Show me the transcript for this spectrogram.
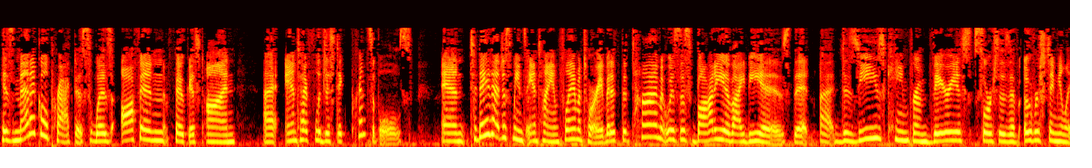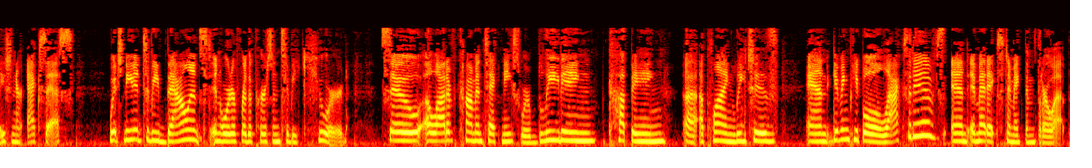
His medical practice was often focused on uh, antiphlogistic principles. And today that just means anti-inflammatory, but at the time it was this body of ideas that uh, disease came from various sources of overstimulation or excess, which needed to be balanced in order for the person to be cured. So a lot of common techniques were bleeding, cupping, uh, applying leeches, and giving people laxatives and emetics to make them throw up.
